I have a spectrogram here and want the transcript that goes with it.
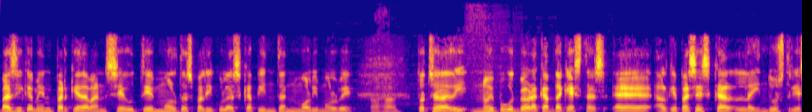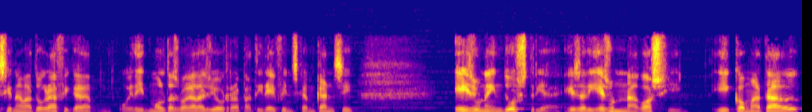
Bàsicament perquè davant seu té moltes pel·lícules que pinten molt i molt bé. Uh -huh. Tot s'ha de dir, no he pogut veure cap d'aquestes. Eh, el que passa és que la indústria cinematogràfica, ho he dit moltes vegades i ho repetiré fins que em cansi, és una indústria, és a dir, és un negoci. I com a tal,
